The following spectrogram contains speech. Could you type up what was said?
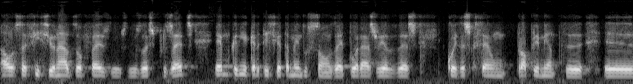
aos aficionados ou fãs dos, dos dois projetos. É um bocadinho a característica também dos sons, é pôr às vezes as coisas que são propriamente, eh,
